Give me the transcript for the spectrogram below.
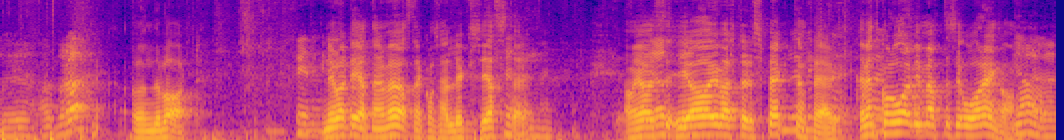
Ja, Allt bra? Underbart. Nu vart jag helt nervös när det kom såna här lyxgäster. Ja, men jag, jag har ju värsta respekten för er. Jag vet inte, kommer ihåg vi möttes i Åre en gång? Ja, ja, ja.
